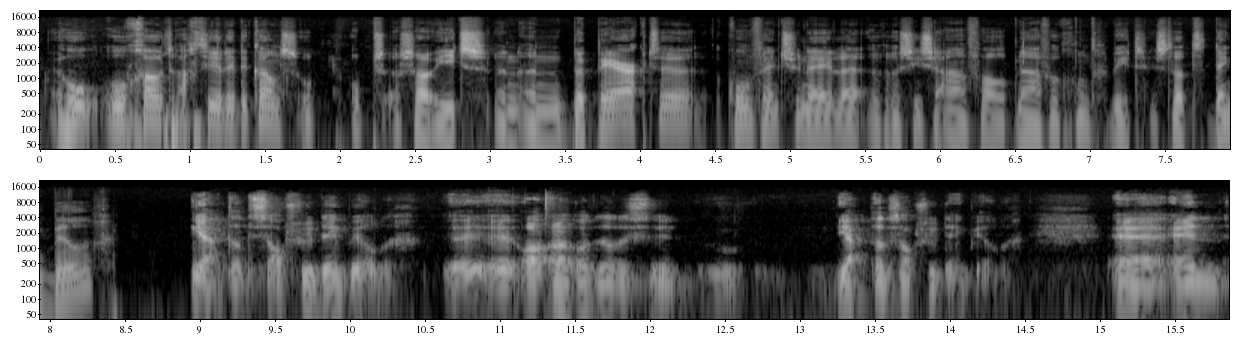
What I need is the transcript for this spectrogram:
Hoe, hoe groot achten jullie de kans op, op zoiets? Een, een beperkte, conventionele Russische aanval op NAVO-grondgebied. Is dat denkbeeldig? Ja, dat is absoluut denkbeeldig. Uh, uh, uh, dat is, ja, dat is absoluut denkbeeldig. en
